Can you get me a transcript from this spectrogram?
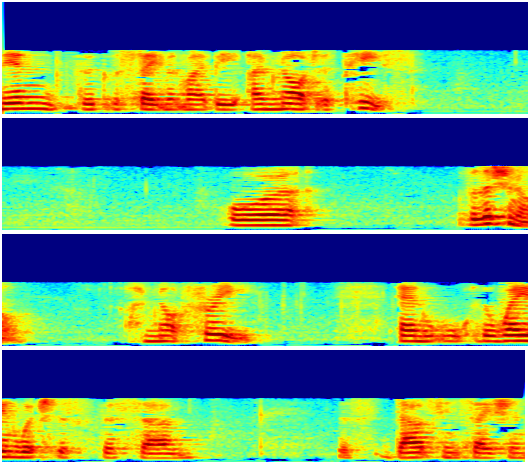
then the, the statement might be, I'm not at peace. Or volitional, I'm not free. And the way in which this, this, um, this doubt sensation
